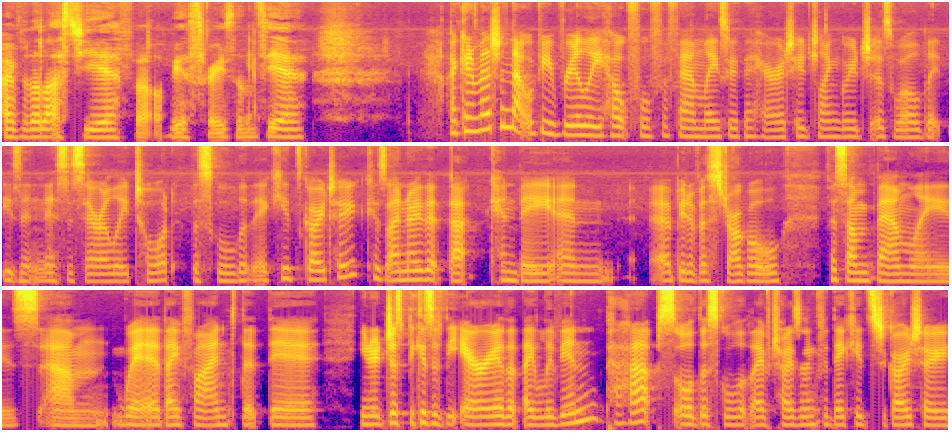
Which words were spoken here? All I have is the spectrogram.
over the last year for obvious reasons. Yeah. I can imagine that would be really helpful for families with a heritage language as well that isn't necessarily taught at the school that their kids go to, because I know that that can be an, a bit of a struggle for some families um, where they find that they're, you know, just because of the area that they live in, perhaps, or the school that they've chosen for their kids to go to,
